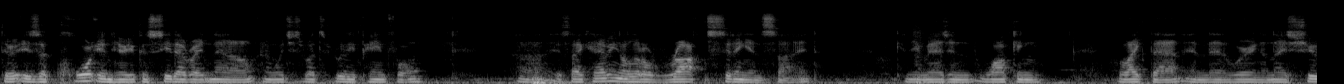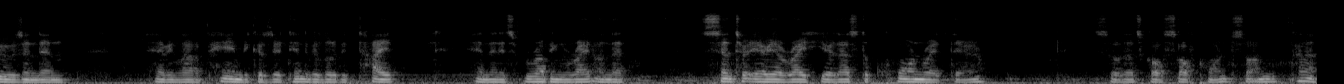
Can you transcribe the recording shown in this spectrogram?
there is a core in here. You can see that right now, and which is what's really painful. Uh, it's like having a little rock sitting inside. Can you imagine walking like that and then wearing a nice shoes and then having a lot of pain because they tend to be a little bit tight and then it's rubbing right on that center area right here. That's the corn right there. So that's called soft corn. So I'm kind of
